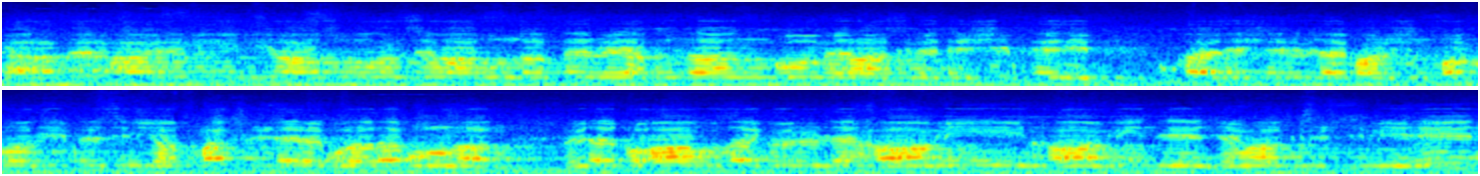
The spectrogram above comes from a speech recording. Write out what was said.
Ya Rabbel Alemin hasıl olan sevabı uzaktan ve yakından bu merasime teşrif edip bu kardeşlerimize karşı son vazifesini yapmak üzere burada bulunan ve de duamıza gönülden amin amin diyen cemaat-i müsliminin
